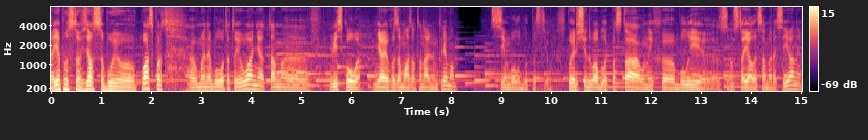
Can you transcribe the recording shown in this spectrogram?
Е, Я просто взяв з собою паспорт. е, В мене було татуювання там е, військове. Я його замазав тональним кремом. Сім було блокпостів. Перші два блокпоста у них були, стояли саме росіяни.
